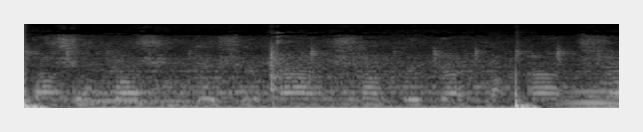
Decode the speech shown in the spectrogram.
পাশাপাশি বসে একসাথে দেখা, একসাথে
